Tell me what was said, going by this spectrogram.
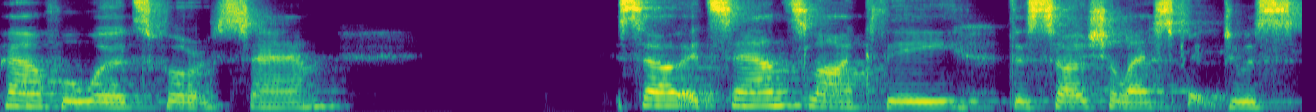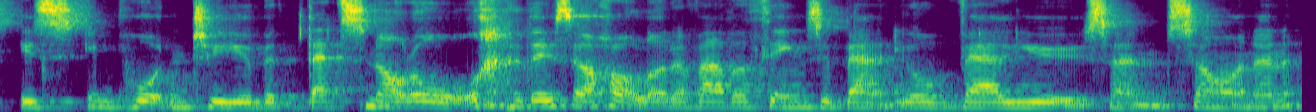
Powerful words for us, Sam. So it sounds like the the social aspect is is important to you, but that's not all. There's a whole lot of other things about your values and so on. And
